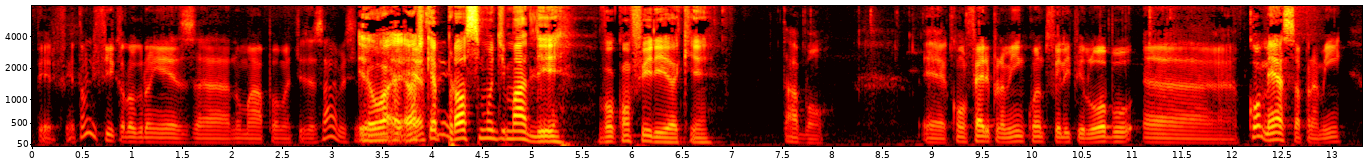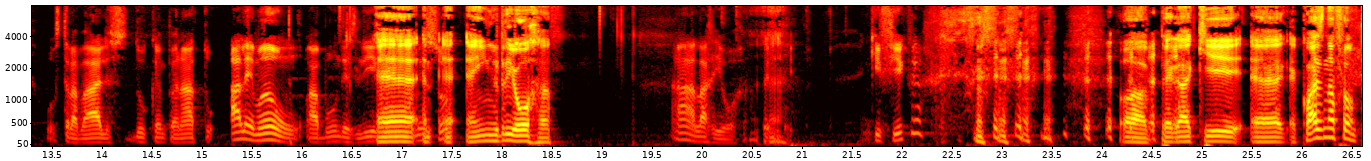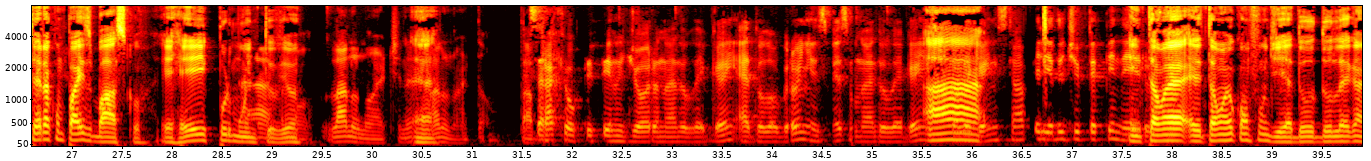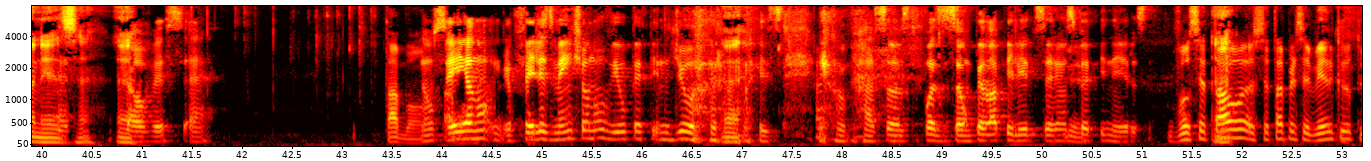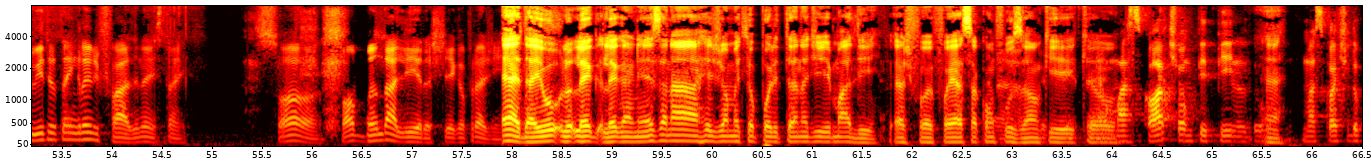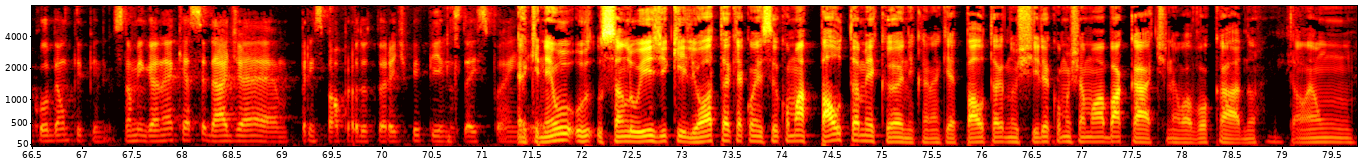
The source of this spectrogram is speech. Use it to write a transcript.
Perfeito. Onde fica Logronhesa no mapa, Matias? Você sabe? Você Eu, eu acho que é Essa próximo de Madrid. Vou conferir aqui. Tá bom. É, confere pra mim enquanto Felipe Lobo ah, começa pra mim os trabalhos do campeonato alemão, a Bundesliga. É, é, é em Rioja. Ah, La Rioja. Perfeito. Que fica Ó, pegar aqui. É, é quase na fronteira com o País Basco. Errei por muito, Ah, tá viu? bom. lá no norte, né? É. Lá no norte, então. Tá Será bom. que o pepino de ouro não é do Leganhas? É do Logronhas mesmo, não é do Leganhas? Ah. O Leganhas tem um apelido de pepineiro. Então, é, então eu confundi, é do, do Leganês. É. É. Talvez, é. Tá bom. Não tá sei, bom. eu não, felizmente eu não vi o pepino de ouro, mas eu faço a suposição pelo apelido seriam os É. pepineiros. Você tá, você tá percebendo que o Twitter tá em grande fase, né, Stein? Só, só bandalheira chega pra gente. É, daí o Le- Leganês é na região metropolitana de Madrid. Acho que foi, foi essa confusão que, que É, eu. o mascote é um pepino. Do, É. O mascote do clube é um pepino. Se não me engano, é que a cidade é a principal produtora de pepinos da Espanha. É que nem o, o, o São Luís de Quilhota, que é conhecido como a pauta mecânica, né? Que é pauta no Chile, é como chamar o abacate, né? O avocado. Então é um.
